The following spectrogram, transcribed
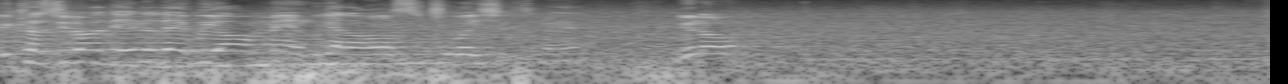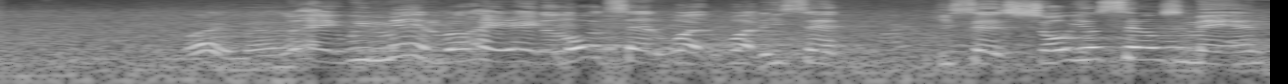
Because you know, at the end of the day, we all men. We got our own situations, man. You know? Right, man. Hey, we men, bro. Hey, hey, the Lord said what? What? He said, He said, show yourselves man,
